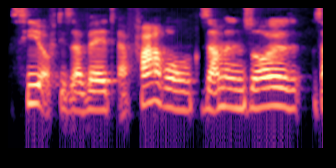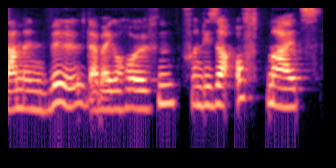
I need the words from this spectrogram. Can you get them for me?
das hier auf dieser Welt Erfahrung sammeln soll, sammeln will, dabei geholfen, von dieser oftmals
